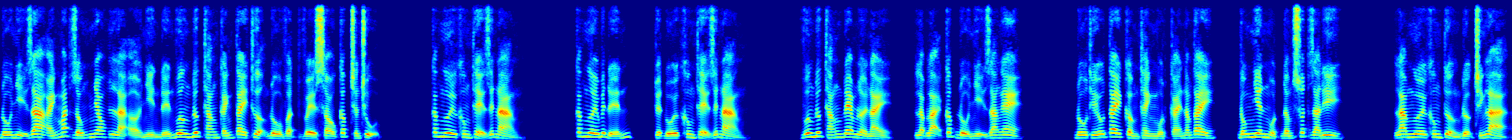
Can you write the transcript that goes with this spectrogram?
đồ nhị ra ánh mắt giống nhau là ở nhìn đến Vương Đức Thắng cánh tay thượng đồ vật về sau cấp chấn trụ. Các ngươi không thể giết nàng. Các ngươi biết đến, tuyệt đối không thể giết nàng. Vương Đức Thắng đem lời này, lặp lại cấp đồ nhị ra nghe. Đồ thiếu tay cầm thành một cái nắm tay, đông nhiên một đấm xuất ra đi. Làm người không tưởng được chính là,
